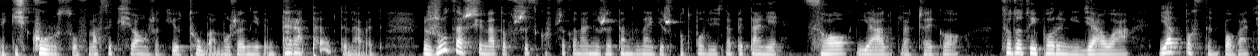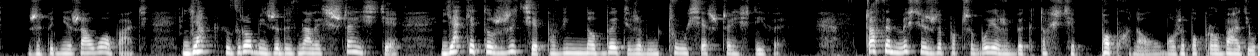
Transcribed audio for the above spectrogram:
jakichś kursów, masy książek, YouTube'a, może, nie wiem, terapeuty nawet. Rzucasz się na to wszystko w przekonaniu, że tam znajdziesz odpowiedź na pytanie co, jak, dlaczego, co do tej pory nie działa, jak postępować, żeby nie żałować, jak zrobić, żeby znaleźć szczęście, jakie to życie powinno być, żebym czuł się szczęśliwy. Czasem myślisz, że potrzebujesz, by ktoś cię popchnął, może poprowadził,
